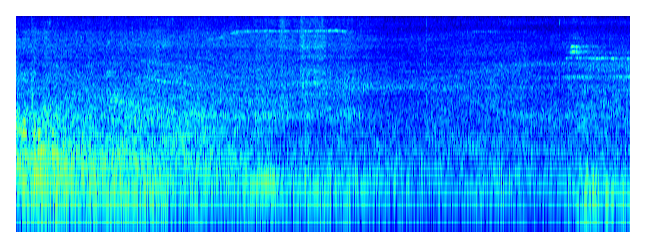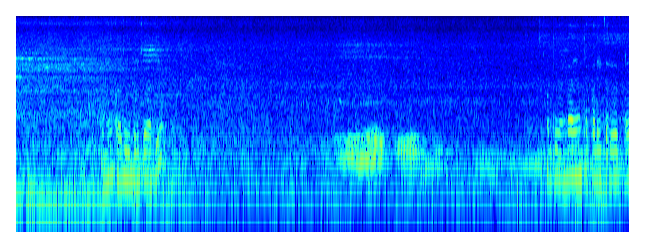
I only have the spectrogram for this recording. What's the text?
நல்லா கடுகு கொதிக்குது கடுகு பிடிச்ச வாட்டி அடுத்து வெங்காயம் தக்காளி கருவேப்பிலை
